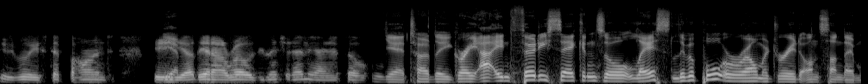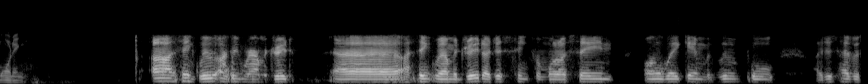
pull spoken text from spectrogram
is really a step behind the yep. uh, the NRL, as you mentioned, and the AFL. Yeah, totally agree. Uh, in 30 seconds or less, Liverpool or Real Madrid on Sunday morning? Uh, I think I think Real Madrid. Uh, I think Real Madrid. I just think from what I've seen on the weekend with Liverpool, I just have a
